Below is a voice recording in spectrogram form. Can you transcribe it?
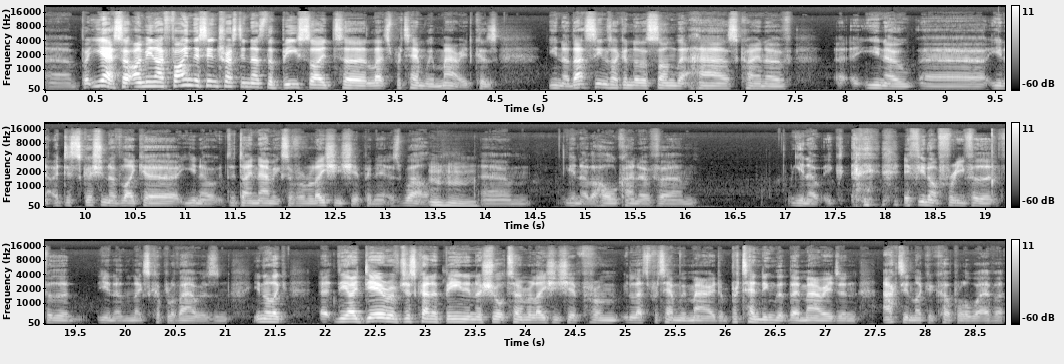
Um, but yeah, so I mean, I find this interesting as the B side to "Let's Pretend We're Married" because you know that seems like another song that has kind of uh, you know uh, you know a discussion of like a you know the dynamics of a relationship in it as well mm-hmm. um, you know the whole kind of um, you know if you're not free for the for the you know the next couple of hours and you know like uh, the idea of just kind of being in a short-term relationship from let's pretend we're married and pretending that they're married and acting like a couple or whatever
